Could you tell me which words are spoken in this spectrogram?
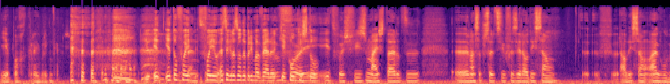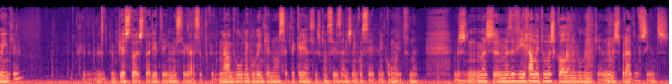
ia para o recreio brincar. E- então foi, Portanto, foi a sagração da primavera que a Foi, conquistou. E depois fiz mais tarde. A nossa professora decidiu fazer a audição. eh, A audição à Gulbenkian. Que- Que esta história tem imensa graça, porque na, na Gulbenkian não aceita crianças com 6 anos, nem com 7, nem com 8, não é? Mas, mas, mas havia realmente uma escola na Gulbenkian, mas para adolescentes.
